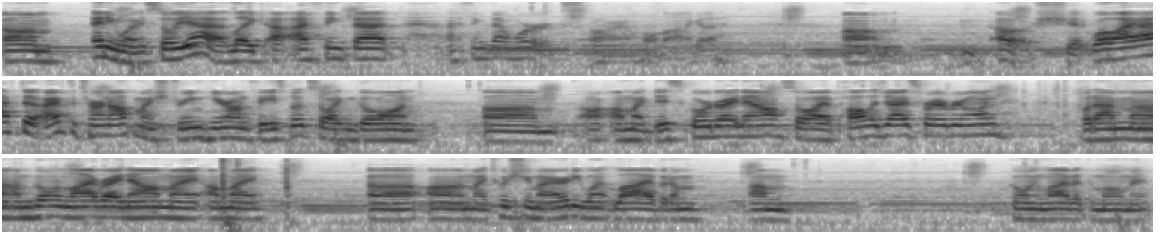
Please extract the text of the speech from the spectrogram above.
um, anyway. So yeah, like I, I think that I think that works. All right, hold on. I gotta. Um, oh shit. Well, I have to I have to turn off my stream here on Facebook so I can go on um, on my Discord right now, so I apologize for everyone. But I'm uh, I'm going live right now on my on my uh, on my Twitch stream. I already went live, but I'm I'm going live at the moment.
